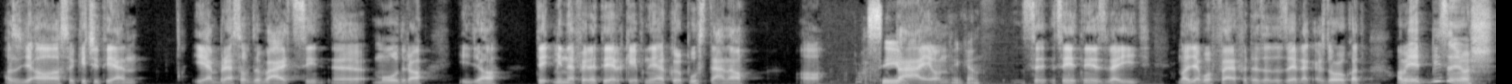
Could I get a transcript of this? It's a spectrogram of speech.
az ugye az, hogy kicsit ilyen, ilyen Breath of the Wild szín, ö, módra, így a mindenféle térkép nélkül pusztán a, a A tájon Igen. szé- szétnézve így nagyjából felfedezed az érdekes dolgokat, ami egy bizonyos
